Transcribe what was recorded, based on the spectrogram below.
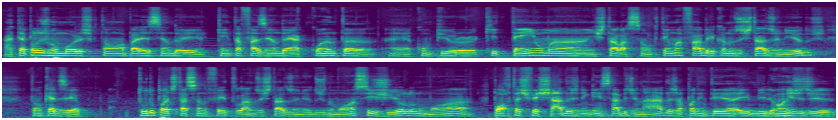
até pelos rumores que estão aparecendo aí, quem está fazendo é a Quanta é, Computer, que tem uma instalação, que tem uma fábrica nos Estados Unidos. Então, quer dizer, tudo pode estar sendo feito lá nos Estados Unidos no maior sigilo, no maior portas fechadas, ninguém sabe de nada. Já podem ter aí milhões de,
